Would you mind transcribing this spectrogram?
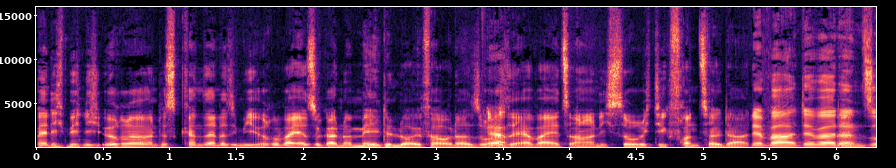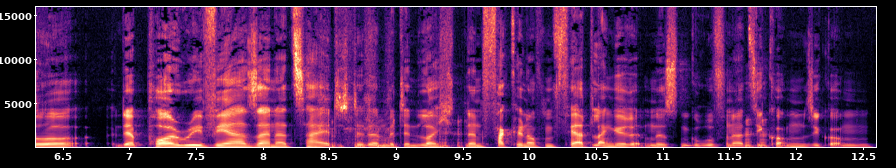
wenn ich mich nicht irre, und das kann sein, dass ich mich irre, war er sogar nur Meldeläufer oder so. Ja. Also er war jetzt auch noch nicht so richtig Frontsoldat. Der war, der war dann so der Paul Revere seiner Zeit, der dann mit den leuchtenden Fackeln auf dem Pferd langgeritten ist und gerufen hat, sie kommen, sie kommen.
